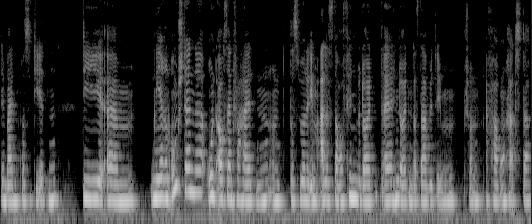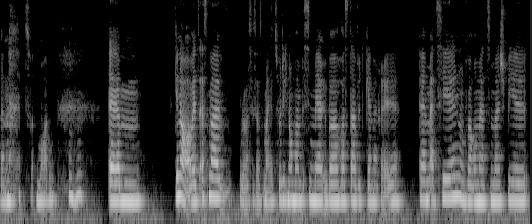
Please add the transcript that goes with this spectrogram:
den beiden Prostituierten, die ähm, näheren Umstände und auch sein Verhalten. Und das würde eben alles darauf hindeuten, äh, hindeuten, dass David eben schon Erfahrung hat, darin zu ermorden. Mhm. Ähm, genau, aber jetzt erstmal, oder was ist erstmal, jetzt würde ich noch mal ein bisschen mehr über Horst David generell ähm, erzählen und warum er zum Beispiel,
